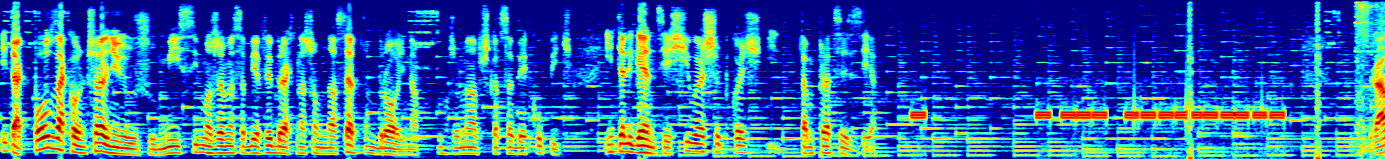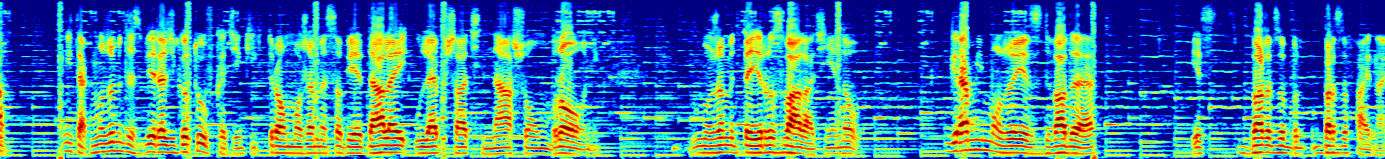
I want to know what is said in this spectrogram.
I tak, po zakończeniu już misji możemy sobie wybrać naszą następną broń. Możemy na przykład sobie kupić inteligencję, siłę, szybkość i tam precyzję. I tak, możemy też zbierać gotówkę, dzięki którą możemy sobie dalej ulepszać naszą broń. Możemy tutaj rozwalać, nie no. Gra mimo, że jest 2D, jest bardzo, bardzo fajna.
